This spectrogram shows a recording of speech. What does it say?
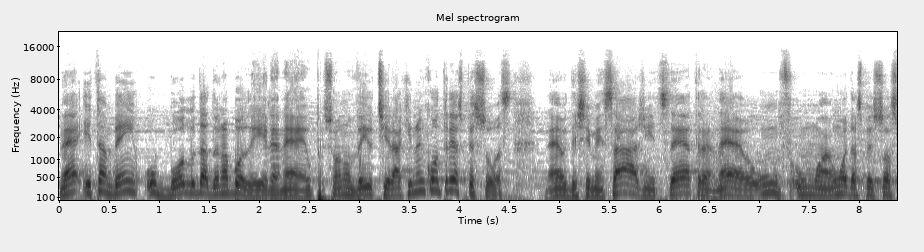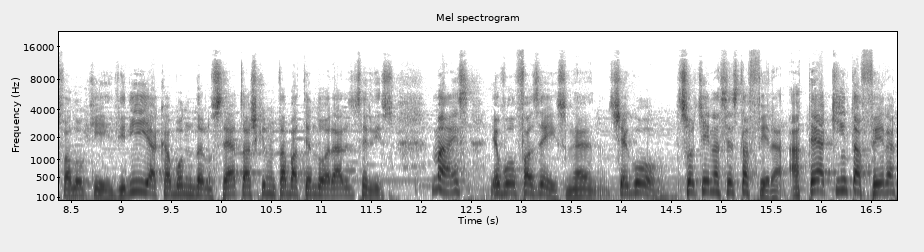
né? E também o bolo da Dona Boleira, né? O pessoal não veio tirar aqui, não encontrei as pessoas, né? Eu deixei mensagem, etc, né? Um, uma, uma das pessoas falou que viria, acabou não dando certo, acho que não tá batendo o horário de serviço. Mas eu vou fazer isso, né? Chegou, sorteio na sexta-feira, até a quinta-feira,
